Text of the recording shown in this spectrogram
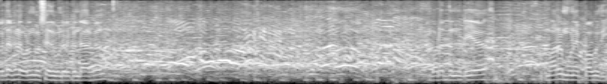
பக்தர்களை ஒழுங்கு செய்து கொண்டிருக்கின்றார்கள். வடத்தினுடைய மறுமுனை பகுதி.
